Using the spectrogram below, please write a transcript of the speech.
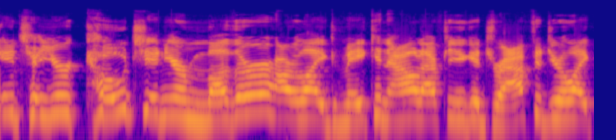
it's your coach and your mother are like making out after you get drafted. You're like,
